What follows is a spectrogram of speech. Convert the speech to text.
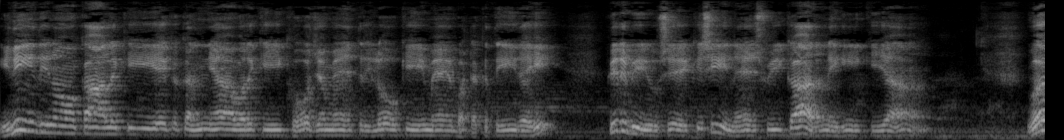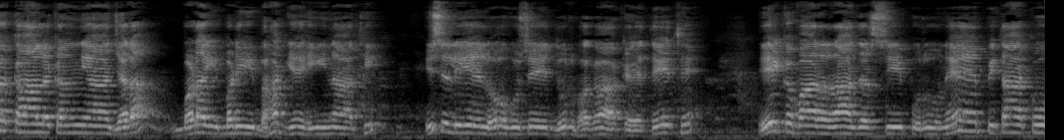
इन्हीं दिनों काल की एक कन्यावर की खोज में त्रिलोकी में भटकती रही, फिर भी उसे किसी ने स्वीकार नहीं किया। वह काल कन्या जरा बड़ी बड़ी भाग्यहीना थी, इसलिए लोग उसे दुर्भगा कहते थे। एक बार राजर्षि पुरु ने पिता को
